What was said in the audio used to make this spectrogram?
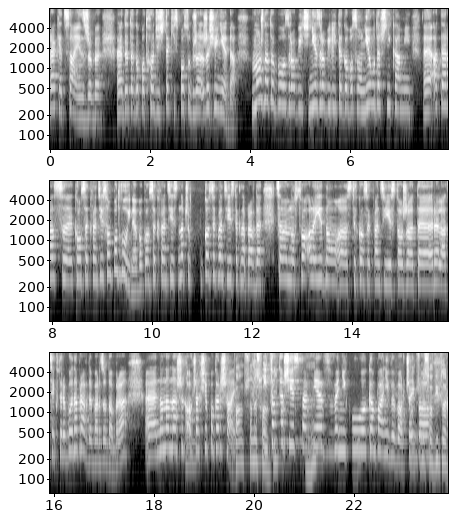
rocket science, żeby do tego podchodzić w taki sposób, że, że się nie da. Można to było zrobić, nie zrobili tego, bo są nieudacznikami, e, a teraz e, konsekwencje są podwójne, bo konsekwencje, znaczy konsekwencji jest tak naprawdę całe mnóstwo, ale jedną e, z tych konsekwencji jest to, że te relacje, które były naprawdę bardzo dobre, no na naszych Pan- oczach się pogarszają. Pan Przemysław I to też jest pewnie w wyniku kampanii wyborczej, Pan bo Wipler,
